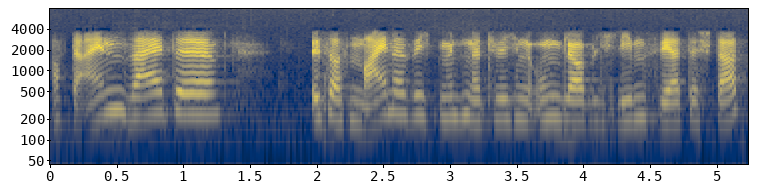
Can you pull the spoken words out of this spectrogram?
Auf der einen Seite ist aus meiner Sicht München natürlich eine unglaublich lebenswerte Stadt.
